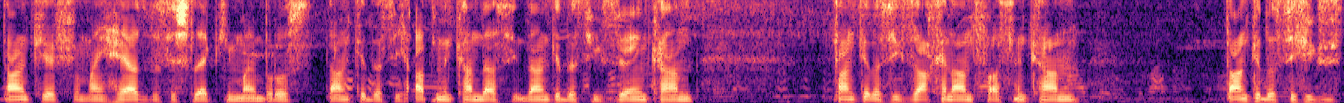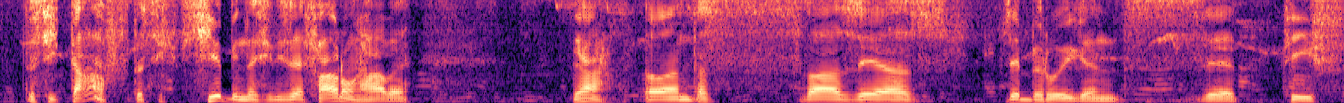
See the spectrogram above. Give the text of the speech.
Danke für mein Herz, das es schlägt in meiner Brust. Danke, dass ich atmen kann. Dass danke, dass ich sehen kann. Danke, dass ich Sachen anfassen kann. Danke, dass ich, dass ich darf, dass ich hier bin, dass ich diese Erfahrung habe. Ja, und das war sehr, sehr beruhigend, sehr tief.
